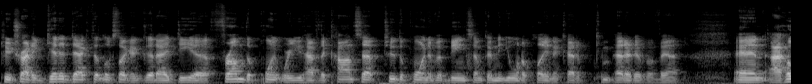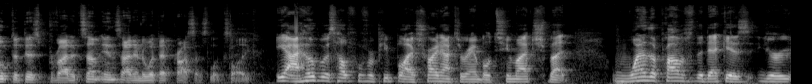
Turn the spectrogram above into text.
to try to get a deck that looks like a good idea from the point where you have the concept to the point of it being something that you want to play in a kind of competitive event. And I hope that this provided some insight into what that process looks like. Yeah, I hope it was helpful for people. I try not to ramble too much, but one of the problems with the deck is your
